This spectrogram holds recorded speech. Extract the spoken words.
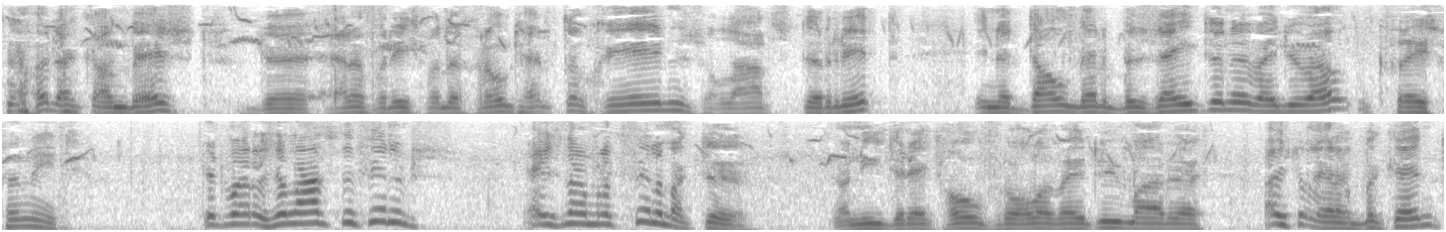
Nou, dat kan best. De erfenis van de groothertogin, zijn laatste rit. In het dal der bezetenen, weet u wel. Ik vrees van niet. Dat waren zijn laatste films. Hij is namelijk filmacteur. Nou, niet direct hoofdrollen, weet u, maar eh, hij is toch erg bekend.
